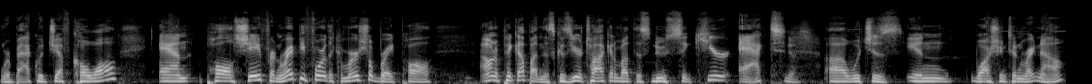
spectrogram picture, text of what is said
We're back with Jeff Kowal and Paul Schaefer. And right before the commercial break, Paul, I want to pick up on this because you're talking about this new Secure Act, Yes. uh, which is in Washington right now.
